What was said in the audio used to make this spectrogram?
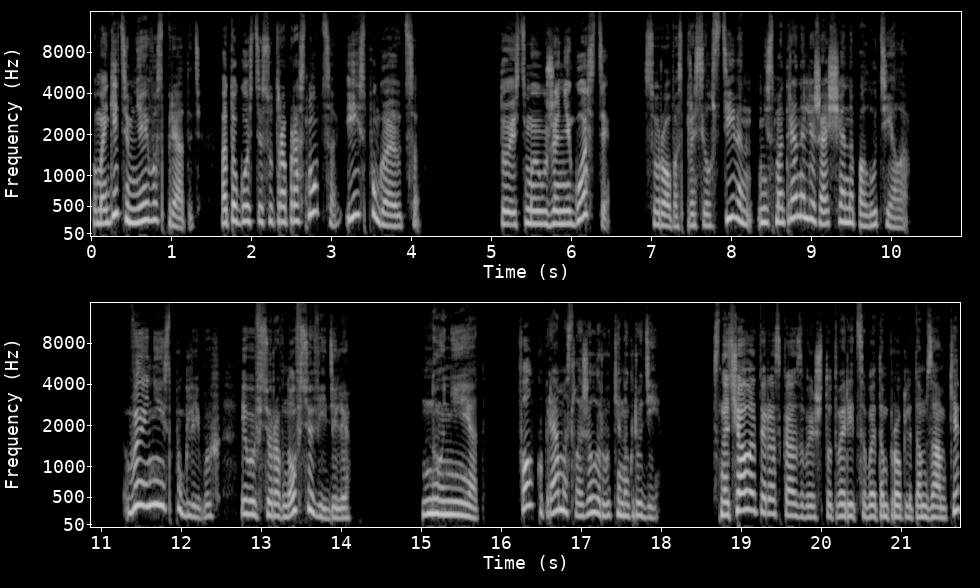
«Помогите мне его спрятать, а то гости с утра проснутся и испугаются». «То есть мы уже не гости?» — сурово спросил Стивен, несмотря на лежащее на полу тело. «Вы не испугливых, и вы все равно все видели». «Ну нет». Фолк упрямо сложил руки на груди. Сначала ты рассказываешь, что творится в этом проклятом замке,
